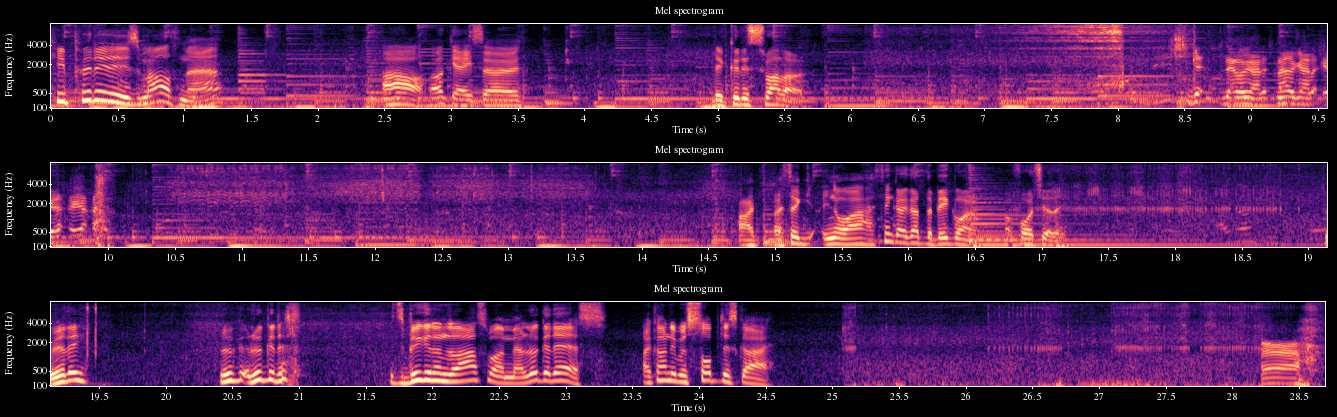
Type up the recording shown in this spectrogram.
He put it in his mouth, man. Oh, okay, so they couldn't swallow. Okay, now we got it, now we got it, yeah, yeah. I, I think, you know, I think I got the big one, unfortunately. Really? Look, look at this. It's bigger than the last one, man. Look at this. I can't even stop this guy. Ah.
